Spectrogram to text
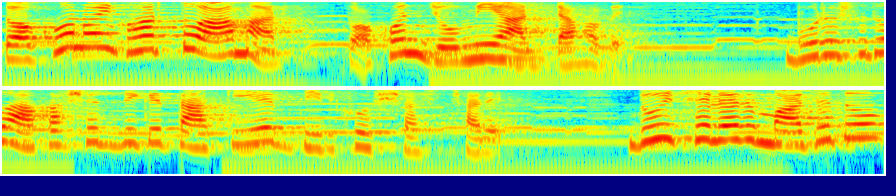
তখন ওই ঘর তো আমার, তখন জমিয়ে আড্ডা হবে। বুড়ো শুধু আকাশের দিকে তাকিয়ে দীর্ঘশ্বাস ছাড়ে। দুই ছেলের মাঝে তো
